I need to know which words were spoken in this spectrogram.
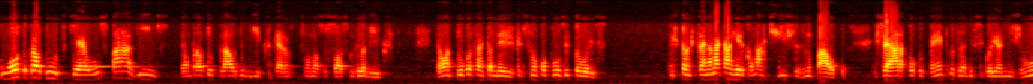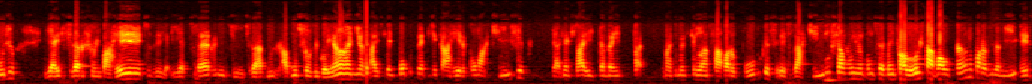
Um outro produto, que é os Paravinhos, que é um produto do Mix, que eram, são nossos sócios do Vila Mix. Então, a dupla sertaneja, que eles são compositores, estão estreando a carreira como artistas no palco. Estrearam há pouco tempo, no Vila Mix Goiânia em julho, e aí fizeram show em Barretos e, e etc. Enfim, fizeram alguns shows em Goiânia. Aí tem pouco tempo de carreira como artista, e a gente vai também mais ou menos que lançar para o público esses, esses artigos. Gustavo Lima, como você bem falou, está voltando para o Vila Mix. Ele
